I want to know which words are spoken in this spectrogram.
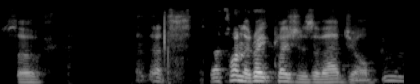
so that's that's one of the great pleasures of our job mm.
